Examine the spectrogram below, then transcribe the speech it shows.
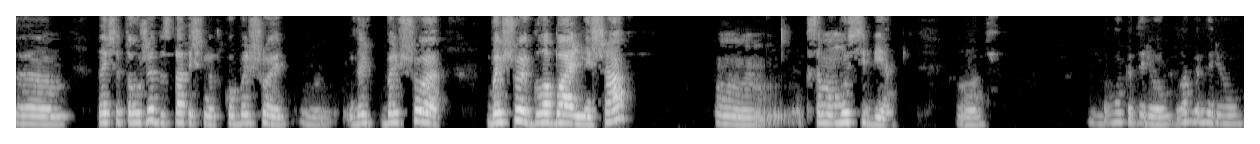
эм, значит, это уже достаточно такой большой, большой, большой глобальный шаг к самому себе. Вот. Благодарю, благодарю.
